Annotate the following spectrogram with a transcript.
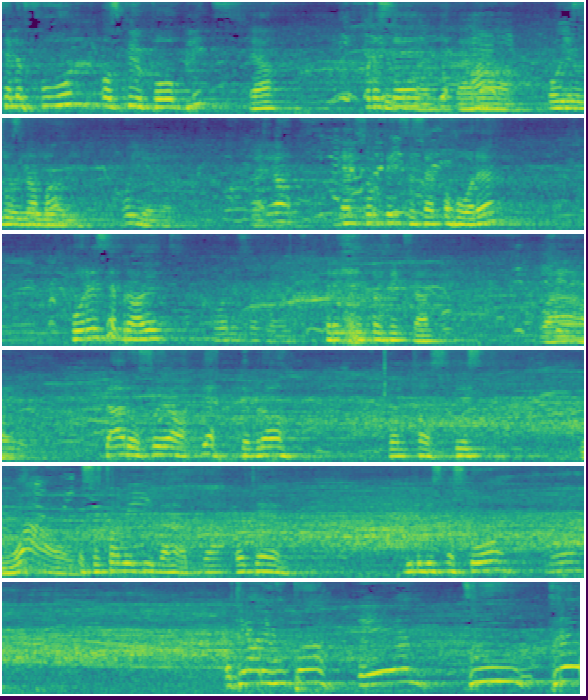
telefon og skru på blitz? Ja. For det ser... Ja. Oi, oi, oi, oi. Oi, oi, oi. Ja. En som fikser seg på håret. Håret ser bra ut. Håret ser bra ut. Trenger ikke å fikse. Wow. Der også, ja. Jettebra. Fantastisk. Wow! Og så tar vi bilde herfra. Ok. Vil du vi skal stå? Ja. Ok, allihopa. En, to, tre.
